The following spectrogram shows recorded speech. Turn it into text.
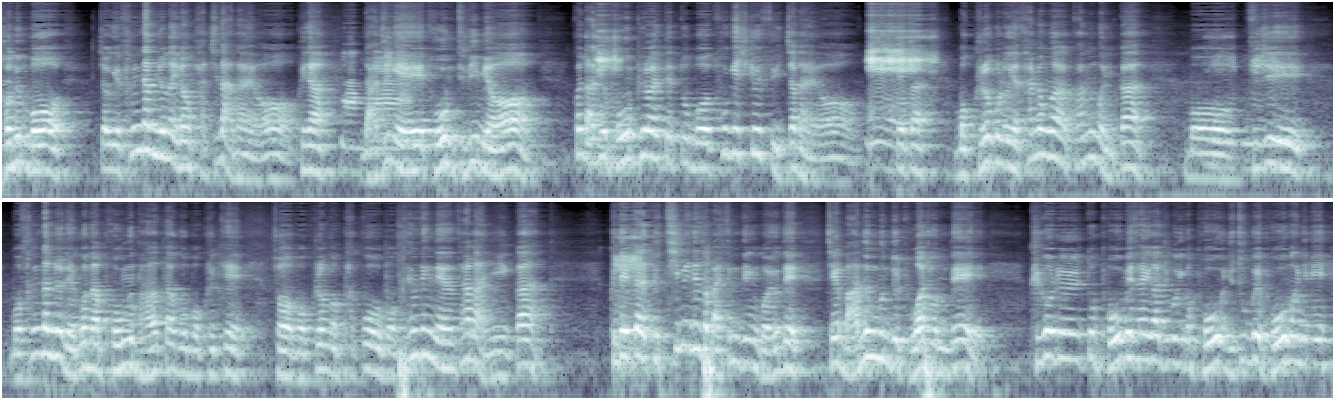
저는 뭐 저기 상담료나 이런 거 받지는 않아요. 그냥 아. 나중에 도움 드리면 그건 나중에 보험 필요할 때 또 뭐 소개시킬 수 있잖아요. 예. 그러니까 뭐 그런 걸로 그냥 사명감 갖고 하는 거니까 뭐 굳이 뭐 상담료 내거나 보험금 받았다고 뭐 그렇게 저 뭐 그런 거 받고 뭐 생생내는 사람 아니니까 근데 일단 그 팀에 대해서 말씀드린 거예요. 근데 제가 많은 분들 도와줬는데 그거를 또 보험회사 해가지고 이거 보호 유튜브에 보호망님이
